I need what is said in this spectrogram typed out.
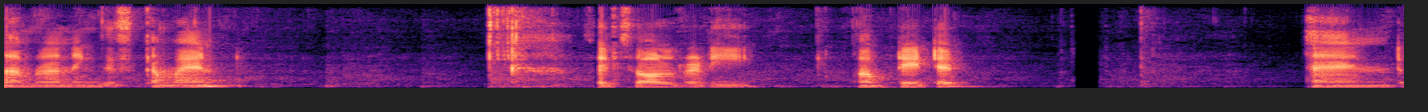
I'm running this command so it's already updated and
